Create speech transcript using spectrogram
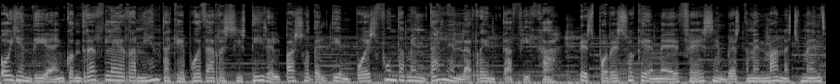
Hoy en día encontrar la herramienta que pueda resistir el paso del tiempo es fundamental en la renta fija. Es por eso que MFS Investment Management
